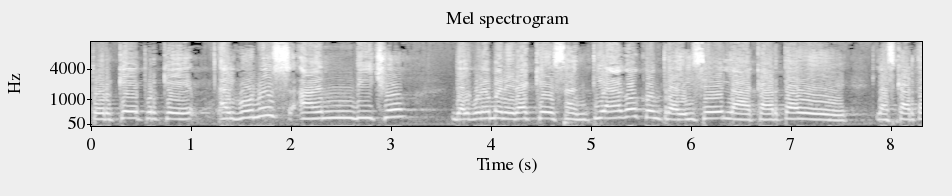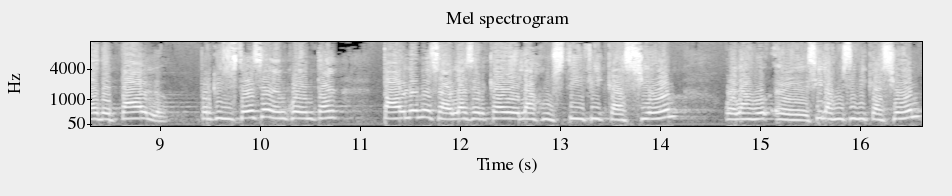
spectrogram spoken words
¿Por qué? Porque algunos han dicho de alguna manera que Santiago contradice la carta de las cartas de Pablo. Porque si ustedes se dan cuenta, Pablo nos habla acerca de la justificación o la, eh, la justificación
